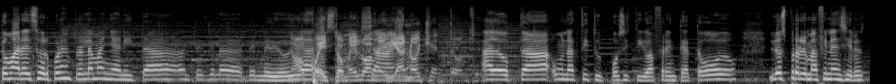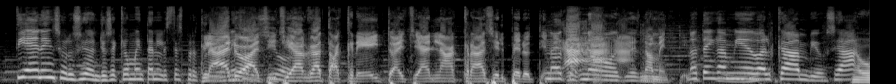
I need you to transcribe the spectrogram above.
Tomar el sol, por ejemplo, en la mañanita antes de la- del mediodía. No, pues tómelo a medianoche entonces. Adopta una actitud positiva frente a todo. Los problemas financieros tienen solución. Yo sé que aumentan el estrés, pero Claro, así se haga crédito, así sea en la cárcel, pero tiene. No, te- Ah, no, ah, Dios no, mío. No tenga miedo al cambio, sea No.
